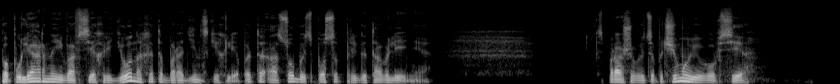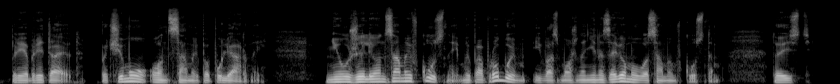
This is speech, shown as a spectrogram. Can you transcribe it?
популярный во всех регионах это бородинский хлеб. Это особый способ приготовления. Спрашивается, почему его все приобретают? Почему он самый популярный? Неужели он самый вкусный? Мы попробуем и, возможно, не назовем его самым вкусным. То есть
